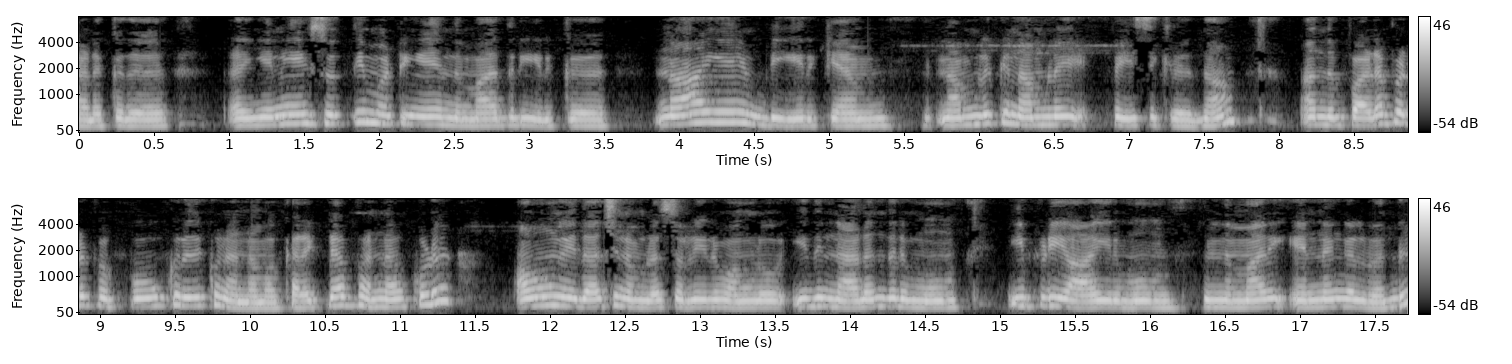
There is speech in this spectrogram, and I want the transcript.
நடக்குது? என்னைய சுத்தி மட்டும் ஏன் இந்த மாதிரி இருக்கு? நான் ஏன் இப்படி இருக்கேன்? நம்மளுக்கு நம்மளே பேசிக்கிறது தான் அந்த படப்படப்பை போக்குறதுக்கு நான் நம்ம கரெக்டா பண்ணா கூட அவங்க ஏதாச்சும் நம்மள சொல்லிடுவாங்களோ இது நடந்துருமோ இப்படி ஆயிருமோ இந்த மாதிரி எண்ணங்கள் வந்து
